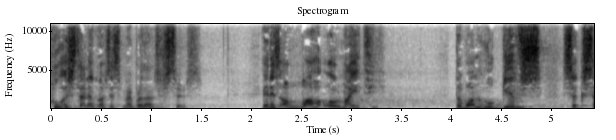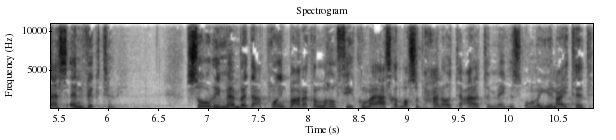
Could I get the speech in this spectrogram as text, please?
Who is telling us this, my brothers and sisters? It is Allah Almighty the one who gives success and victory. So remember that point, barakallahu fikum. I ask Allah subhanahu wa ta'ala to make this ummah united.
